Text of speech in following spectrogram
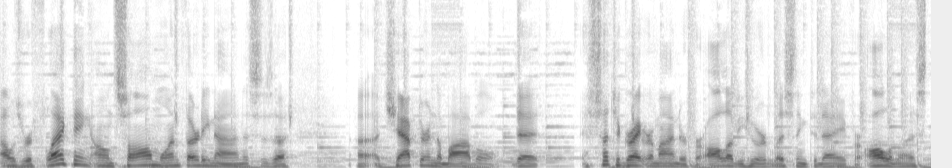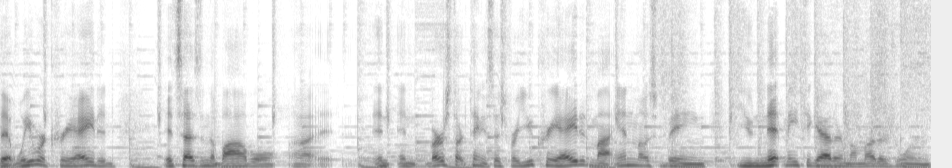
I was reflecting on Psalm 139. This is a a chapter in the Bible that is such a great reminder for all of you who are listening today, for all of us, that we were created. It says in the Bible, uh, in, in verse 13, it says, For you created my inmost being, you knit me together in my mother's womb.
